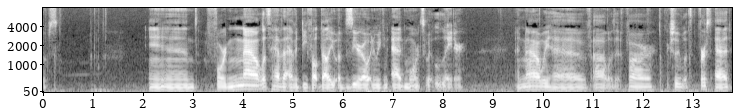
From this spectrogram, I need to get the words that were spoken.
Oops. And for now, let's have that have a default value of 0 and we can add more to it later. And now we have, uh, was it var? Actually, let's first add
